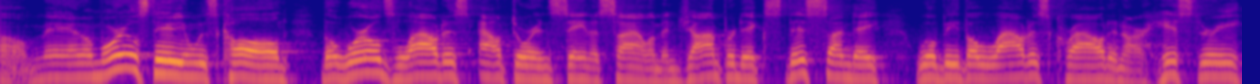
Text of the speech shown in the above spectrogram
Oh man, Memorial Stadium was called the world's loudest outdoor insane asylum, and John predicts this Sunday will be the loudest crowd in our history.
